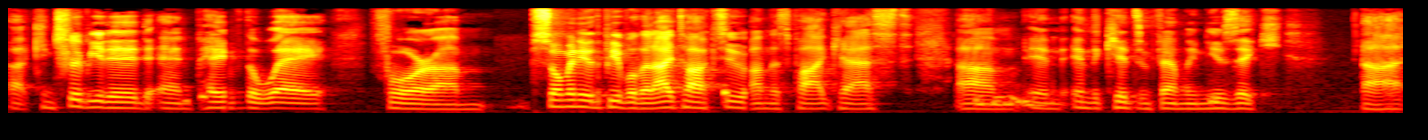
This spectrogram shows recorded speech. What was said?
uh, contributed and paved the way for um, so many of the people that I talk to on this podcast um, in in the kids and family music. Uh,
